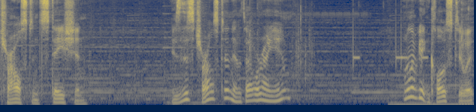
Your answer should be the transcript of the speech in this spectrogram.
Charleston Station. Is this Charleston? Is that where I am? Well, I'm getting close to it.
